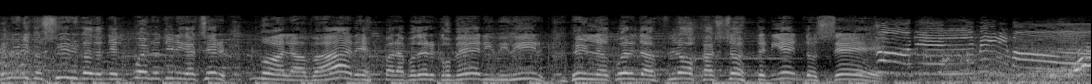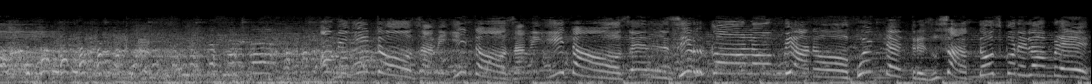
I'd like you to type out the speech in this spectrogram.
el único circo donde el pueblo tiene que hacer malabares para poder comer y vivir en la cuerda floja sosteniéndose. ¡Con el mínimo! Entre sus actos con el hombre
